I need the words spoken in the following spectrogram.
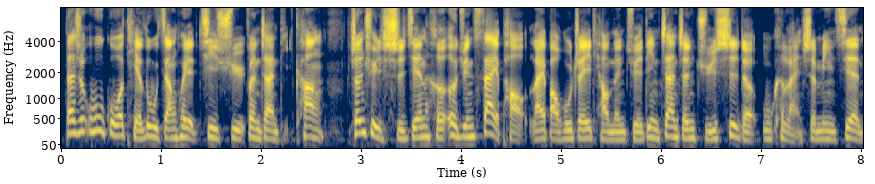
但是乌国铁路将会继续奋战抵抗，争取时间和俄军赛跑，来保护这一条能决定战争局势的乌克兰生命线。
